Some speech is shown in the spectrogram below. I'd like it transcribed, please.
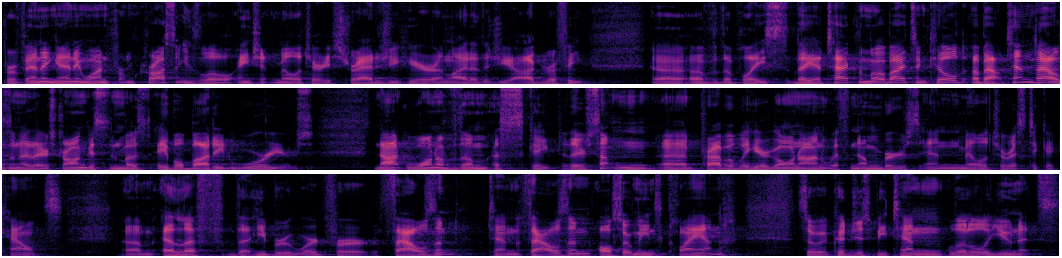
preventing anyone from crossing. His little ancient military strategy here in light of the geography uh, of the place. They attacked the Moabites and killed about 10,000 of their strongest and most able bodied warriors. Not one of them escaped. There's something uh, probably here going on with numbers and militaristic accounts. Um, the Hebrew word for thousand, 10,000, also means clan. So it could just be 10 little units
